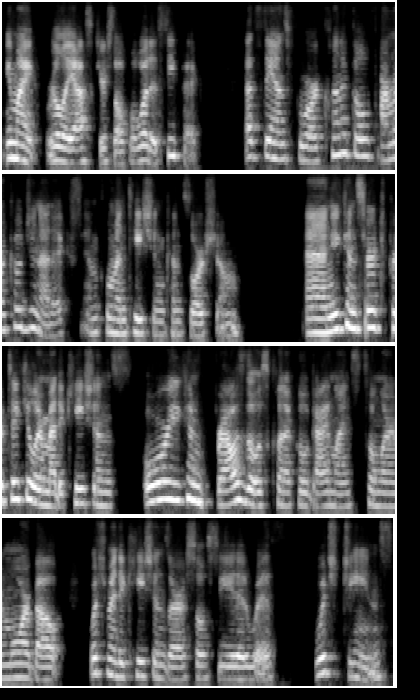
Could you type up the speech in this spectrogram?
you might really ask yourself, well, what is CPIC? That stands for Clinical Pharmacogenetics Implementation Consortium. And you can search particular medications, or you can browse those clinical guidelines to learn more about which medications are associated with which genes.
